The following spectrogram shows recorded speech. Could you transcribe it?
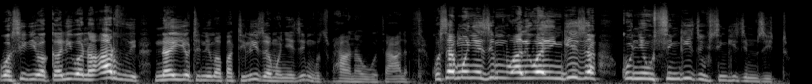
wasiji wakaliwa na ardhi. Na hiyo yote ni mapatilizo ya mwenyezi mungu subhanahu wataala kwa sababu mwenyezi mungu aliwaingiza kwenye usingizi usingizi mzito.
